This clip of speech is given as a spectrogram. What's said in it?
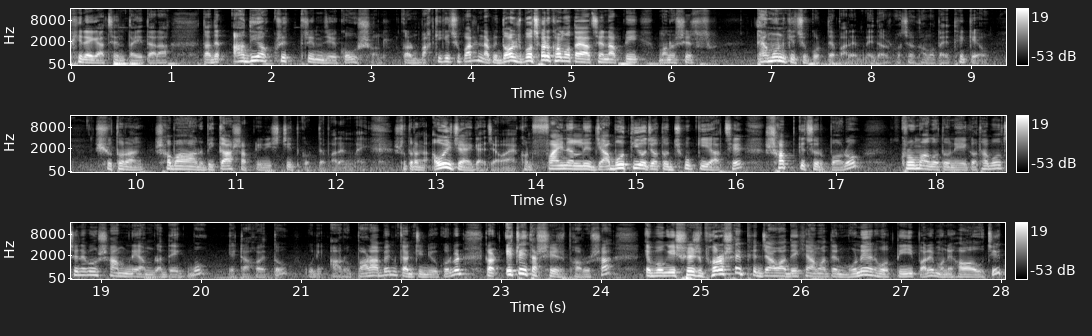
ফিরে গেছেন তাই তারা তাদের আদি অকৃত্রিম যে কৌশল, কারণ বাকি কিছু পারেন আপনি দশ বছর ক্ষমতায় আছেন, আপনি মানুষের তেমন কিছু করতে পারেন নাই দশ বছর ক্ষমতায় থেকেও। সুতরাং সবার বিকাশ আপনি নিশ্চিত করতে পারেন নাই। সুতরাং ওই জায়গায় যাওয়া, এখন ফাইনালি যাবতীয় যত ঝুঁকি আছে সব কিছুর পরও ক্রমাগত নিয়ে কথা বলছেন এবং সামনে আমরা দেখব, এটা হয়তো উনি আরও বাড়াবেন কন্টিনিউ করবেন, কারণ এটাই তার শেষ ভরসা এবং এই শেষ ভরসায় যাওয়া দেখে আমাদের মনের হতেই পারে, মনে হওয়া উচিত।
